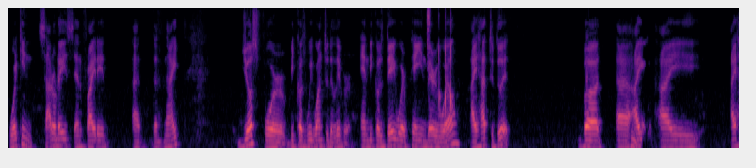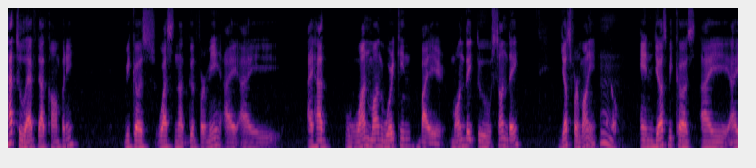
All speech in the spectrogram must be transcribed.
working saturdays and friday at the night just for because we want to deliver and because they were paying very well i had to do it but uh, Hmm. i i i had to left that company because was not good for me. I I I had one month working by Monday to Sunday just for money Mm. and just because I I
